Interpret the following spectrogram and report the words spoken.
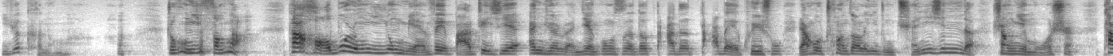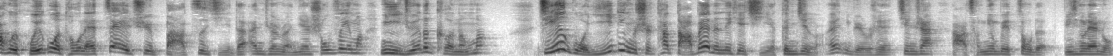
你觉得可能吗？周鸿祎疯了，他好不容易用免费把这些安全软件公司都打得大败亏输，然后创造了一种全新的商业模式，他会回过头来再去把自己的安全软件收费吗？你觉得可能吗？结果一定是他打败的那些企业跟进了，哎，你比如说金山啊，曾经被揍得鼻青脸肿，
